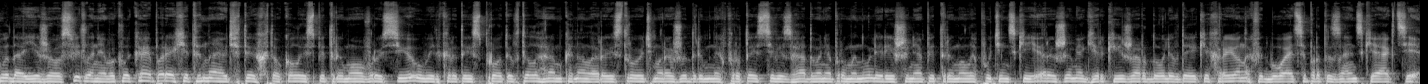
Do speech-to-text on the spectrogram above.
Вода, їжа, освітлення викликає перехід навіть тих, хто колись підтримував Росію у відкритий спротив. Телеграм-канали реєструють мережу дрібних протестів і згадування про минулі рішення підтримали путінський режим як гіркий жар долі. В деяких районах відбуваються партизанські акції.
